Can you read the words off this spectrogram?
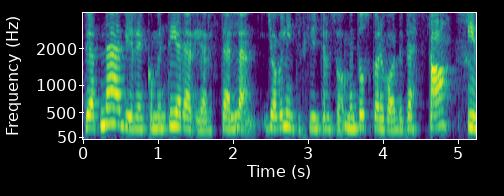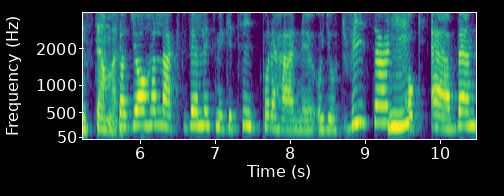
det är att när vi rekommenderar er ställen, jag vill inte skryta eller så, men då ska det vara det bästa. ja, instämmer. Så att jag har lagt väldigt mycket tid på det här nu och gjort research Mm. och även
